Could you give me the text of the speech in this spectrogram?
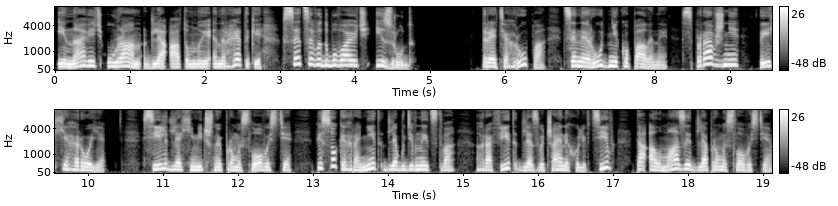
і навіть уран для атомної енергетики – все це видобувають із руд. Третя група – це нерудні копалини, справжні тихі герої. Сіль для хімічної промисловості, пісок і граніт для будівництва, графіт для звичайних олівців та алмази для промисловості.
